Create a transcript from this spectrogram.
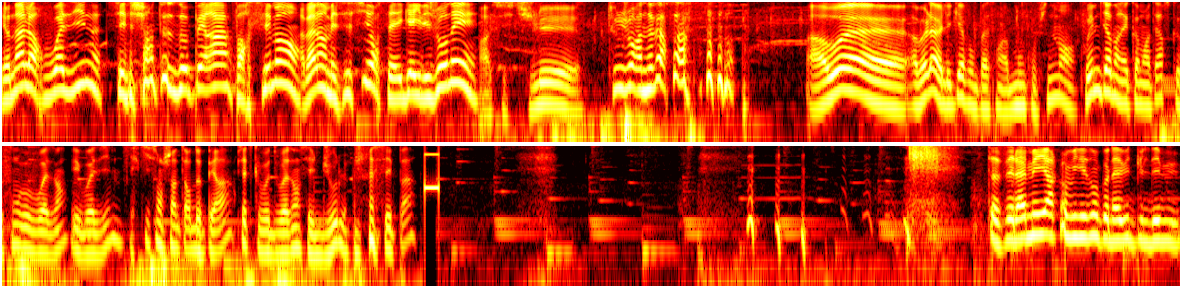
Il y en a, leur voisine, c'est une chanteuse d'opéra. Forcément. Ah bah non, mais c'est sûr, ça égaye les journées. Ah, c'est stylé. Toujours à 9h, ça Ah ouais Ah bah là, les gars vont passer un bon confinement. Vous pouvez me dire dans les commentaires ce que font vos voisins et voisines Est-ce qu'ils sont chanteurs d'opéra? Peut-être que votre voisin c'est Jules, je sais pas. Ça c'est la meilleure combinaison qu'on a vue depuis le début.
